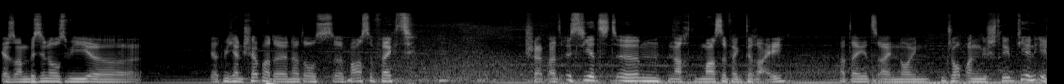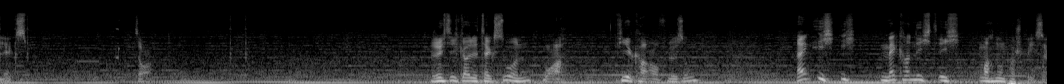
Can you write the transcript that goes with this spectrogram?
Er sah ein bisschen aus wie, äh, er hat mich an Shepard erinnert aus äh, Mass Effect. Shepard ist jetzt ähm, nach Mass Effect 3, hat er jetzt einen neuen Job angestrebt, hier in Elex. So. Richtig geile Texturen. Boah, 4K-Auflösung. Nein, ich, ich mecker nicht, ich mache nur ein paar Späße.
